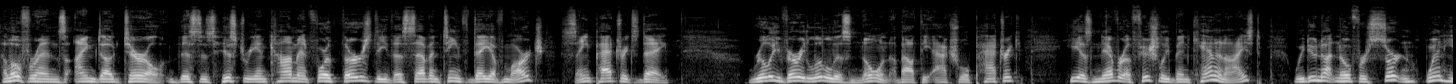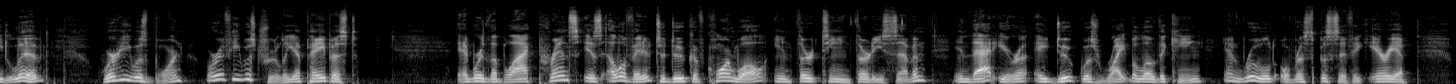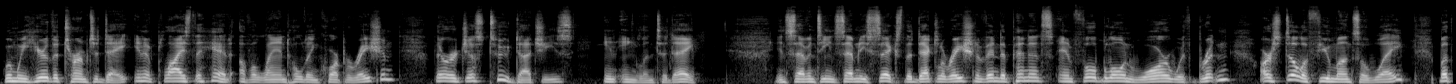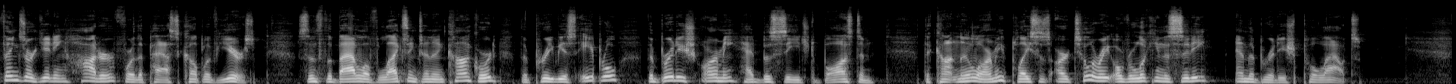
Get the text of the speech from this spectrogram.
Hello, friends. I'm Doug Terrell. This is History and Comment for Thursday, the 17th day of March, St. Patrick's Day. Really, very little is known about the actual Patrick. He has never officially been canonized. We do not know for certain when he lived, where he was born, or if he was truly a papist. Edward the Black Prince is elevated to Duke of Cornwall in 1337. In that era, a duke was right below the king and ruled over a specific area. When we hear the term today, it implies the head of a landholding corporation. There are just two duchies in England today. In 1776, the Declaration of Independence and full blown war with Britain are still a few months away, but things are getting hotter for the past couple of years. Since the Battle of Lexington and Concord the previous April, the British Army had besieged Boston. The Continental Army places artillery overlooking the city, and the British pull out.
